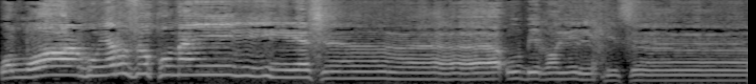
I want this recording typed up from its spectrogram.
والله يرزق من يشاء بغير حساب.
